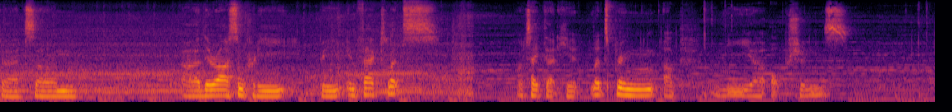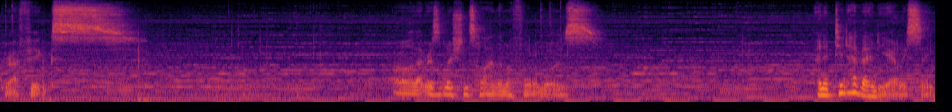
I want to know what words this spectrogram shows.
but um, uh, there are some pretty... In fact, let's I'll take that hit. Let's bring up the uh, options. Graphics. Oh, that resolution's higher than I thought it was. And it did have anti-aliasing.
